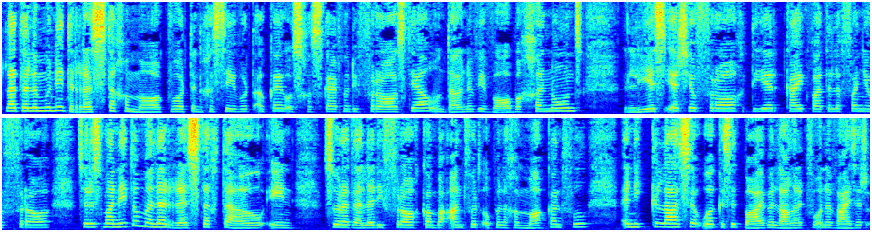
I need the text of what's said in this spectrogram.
dat hulle moet net rustig gemaak word en gesê word, "Oké, okay, ons geskryf nou die vraestel. Onthou nou weer waar begin ons? Lees eers jou vraag deur, kyk wat hulle van jou vra." So dis maar net om hulle rustig te hou en sodat hulle die vraag kan beantwoord op hulle gemak kan voel. In die klasse ook is dit baie belangrik vir onderwysers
